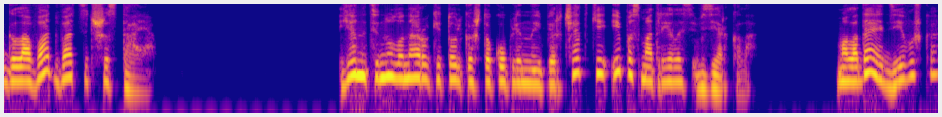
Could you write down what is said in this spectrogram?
Глава 26. Я натянула на руки только что купленные перчатки и посмотрелась в зеркало. Молодая девушка,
